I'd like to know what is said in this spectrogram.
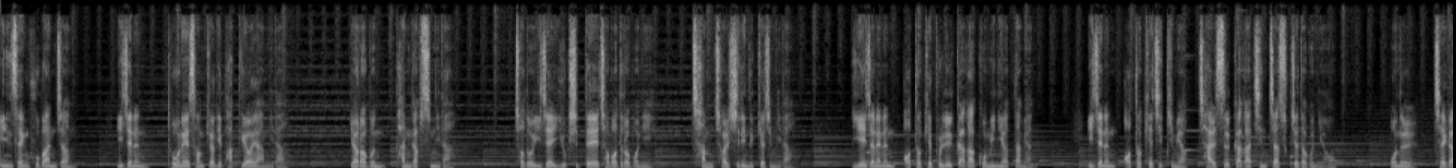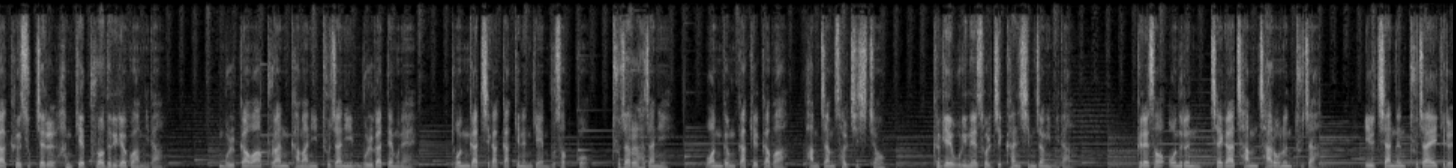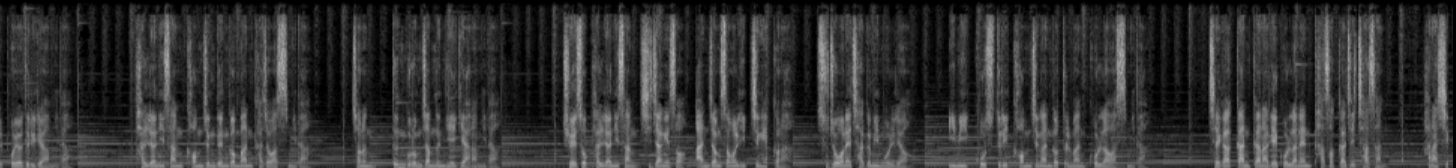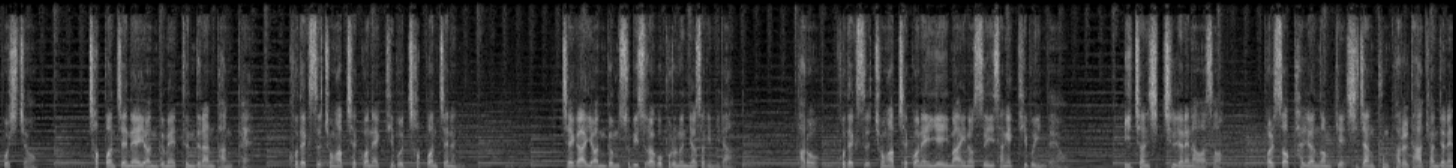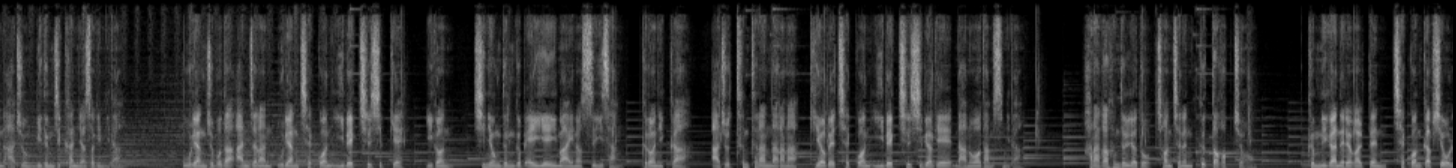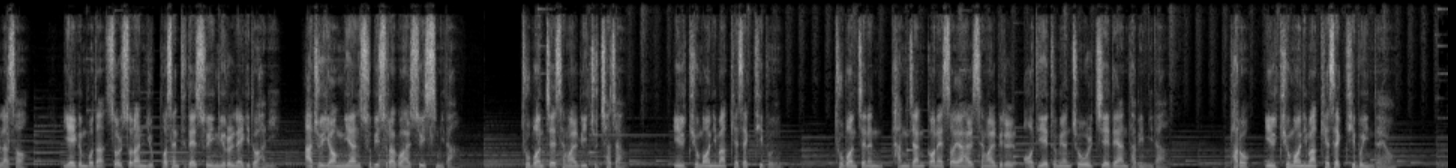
인생 후반전, 이제는 돈의 성격이 바뀌어야 합니다. 여러분, 반갑습니다. 저도 이제 60대에 접어들어 보니 참 절실히 느껴집니다. 예전에는 어떻게 불릴까가 고민이었다면, 이제는 어떻게 지키며 잘 쓸까가 진짜 숙제더군요. 오늘 제가 그 숙제를 함께 풀어드리려고 합니다. 물가와 불안 가만히 두자니 물가 때문에 돈 가치가 깎이는 게 무섭고 투자를 하자니 원금 깎일까봐 밤잠 설치시죠? 그게 우리네 솔직한 심정입니다. 그래서 오늘은 제가 잠 잘 오는 투자, 잃지 않는 투자의 길을 보여드리려 합니다. 8년 이상 검증된 것만 가져왔습니다. 저는 뜬구름 잡는 얘기 안 합니다. 최소 8년 이상 시장에서 안정성을 입증했거나 수조원의 자금이 몰려 이미 고수들이 검증한 것들만 골라왔습니다. 제가 깐깐하게 골라낸 다섯 가지 자산 하나씩 보시죠. 첫 번째 내 연금의 든든한 방패 코덱스 종합채권 액티브 첫 번째는 제가 연금 수비수라고 부르는 녀석입니다. 바로 코덱스 종합채권 AA- 이상 액티브인데요. 2017년에 나와서 벌써 8년 넘게 시장 풍파를 다 견뎌낸 아주 믿음직한 녀석입니다. 우량주보다 안전한 우량 채권 270개, 이건 신용 등급 AA- 이상, 그러니까 아주 튼튼한 나라나 기업의 채권 270여 개에 나누어 담습니다. 하나가 흔들려도 전체는 끄떡없죠. 금리가 내려갈 땐 채권 값이 올라서 예금보다 쏠쏠한 6%대 수익률을 내기도 하니 아주 영리한 수비수라고 할 수 있습니다. 두 번째 생활비 주차장 1Q 머니마켓 액티브 두 번째는 당장 꺼내 써야 할 생활비를 어디에 두면 좋을지에 대한 답입니다. 바로 1Q 머니마켓 액티브인데요.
